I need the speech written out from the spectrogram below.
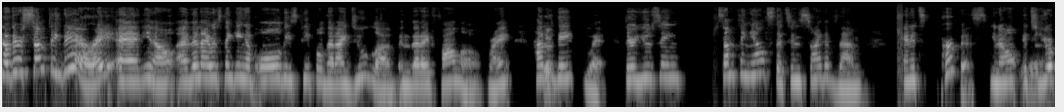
so there's something there, right? And you know, and then I was thinking of all these people that I do love and that I follow, right? How Yeah. do they do it? They're using something else that's inside of them and it's purpose, you know? It's Yeah. your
